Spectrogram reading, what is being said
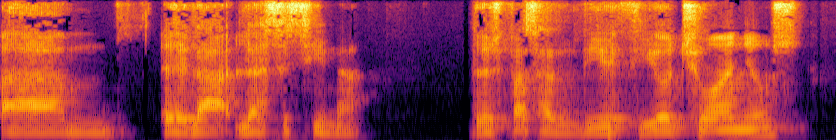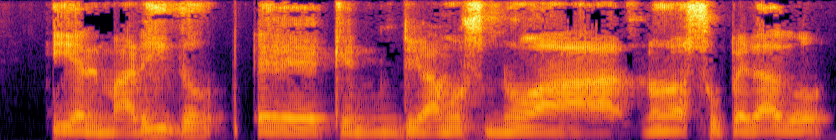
eh, la, la, asesina. Entonces pasan 18 años y el marido, que digamos no ha, no ha superado,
